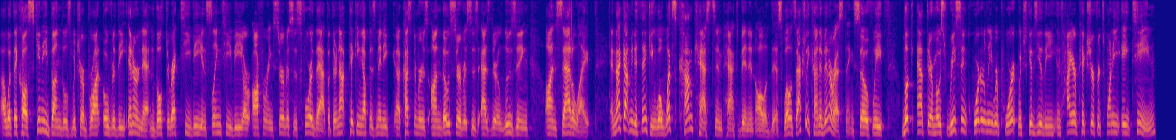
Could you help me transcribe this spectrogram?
uh, what they call skinny bundles, which are brought over the internet, and both DirecTV and Sling TV are offering services for that, but they're not picking up as many uh, customers on those services as they're losing on satellite. And that got me to thinking, well, what's Comcast's impact been in all of this? Well, it's actually kind of interesting. So if we look at their most recent quarterly report, which gives you the entire picture for 2018,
